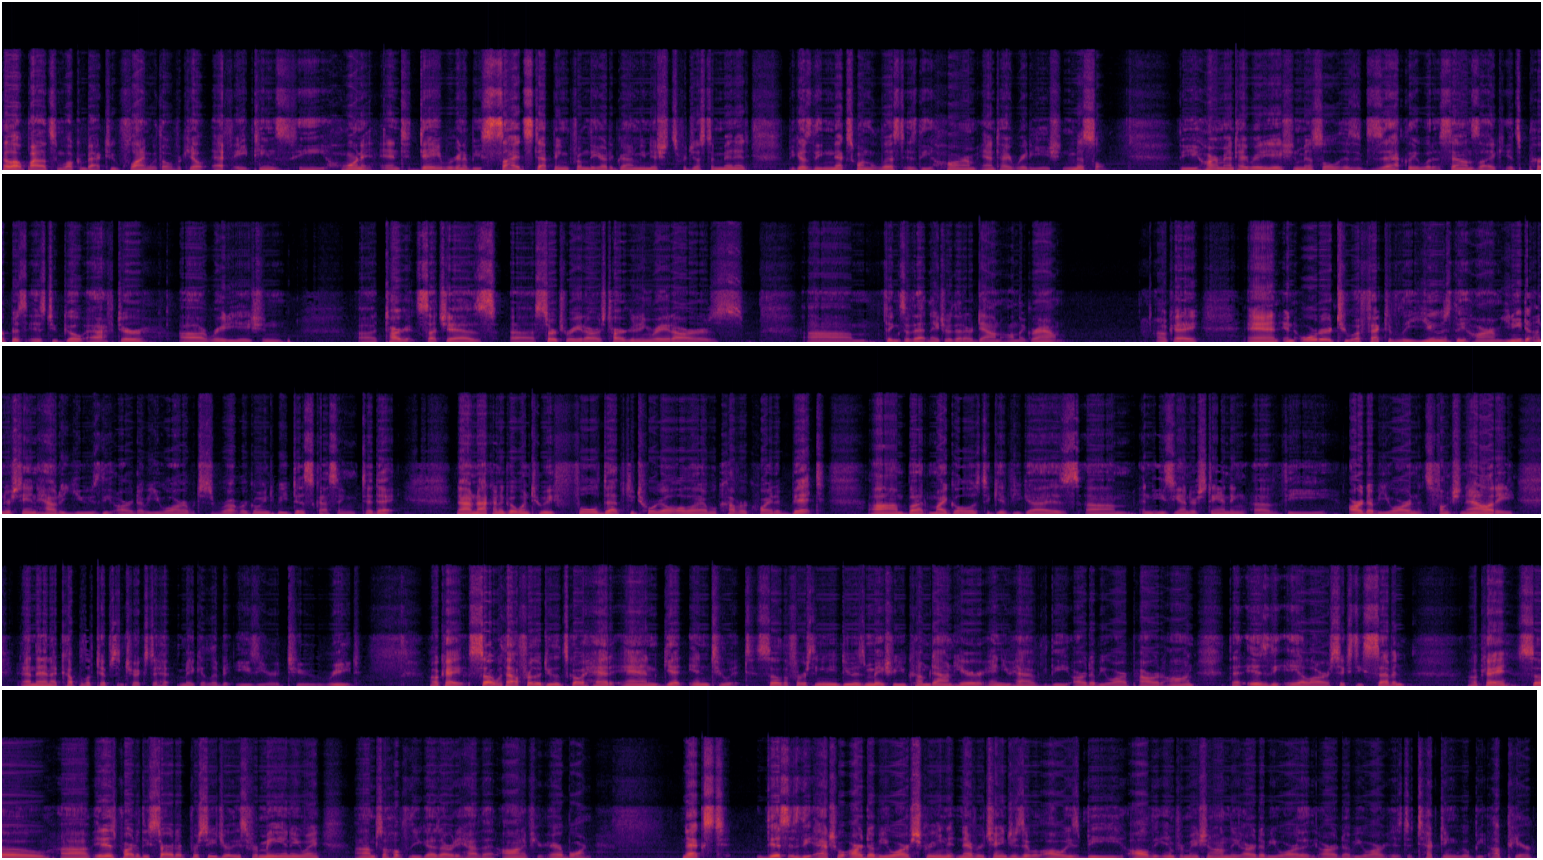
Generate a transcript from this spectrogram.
Hello pilots and welcome back to Flying with Overkill F-18C Hornet and today we're going to be sidestepping from the air-to-ground munitions for just a minute because the next one on the list is the HARM anti-radiation missile. The HARM anti-radiation missile is exactly what it sounds like. Its purpose is to go after uh, radiation uh, targets such as uh, search radars, targeting radars, um, things of that nature that are down on the ground okay? And in order to effectively use the harm you need to understand how to use the RWR which is what we're going to be discussing today. Now I'm not going to go into a full depth tutorial although I will cover quite a bit um, but my goal is to give you guys um, an easy understanding of the RWR and its functionality and then a couple of tips and tricks to make it a little bit easier to read Okay, so without further ado, let's go ahead and get into it. So the first thing you need to do is make sure you come down here and you have the RWR powered on. That is the ALR 67. Okay, so uh, it is part of the startup procedure, at least for me anyway. Um, so hopefully you guys already have that on if you're airborne. Next, this is the actual RWR screen. It never changes. It will always be all the information on the RWR that the RWR is detecting will be up here.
